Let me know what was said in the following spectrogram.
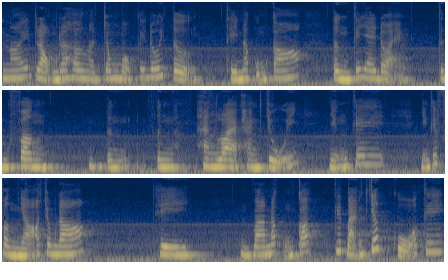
nói rộng ra hơn là trong một cái đối tượng thì nó cũng có từng cái giai đoạn từng phần từng từng hàng loạt hàng chuỗi những cái những cái phần nhỏ trong đó. Thì, và nó cũng có cái bản chất của cái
